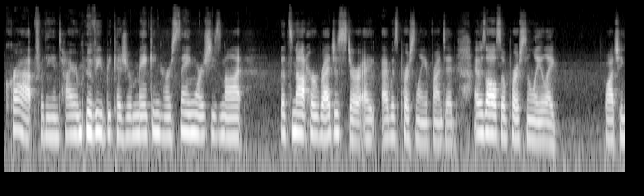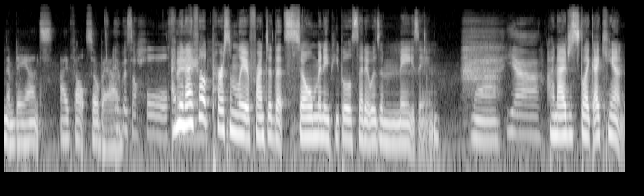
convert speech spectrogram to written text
crap for the entire movie because you're making her sing where she's not that's not her register i i was personally affronted i was also personally like watching them dance. I felt so bad. It was a whole. Thing. I mean, I felt personally affronted that so many people said it was amazing. Yeah. Yeah. And I just like I can't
